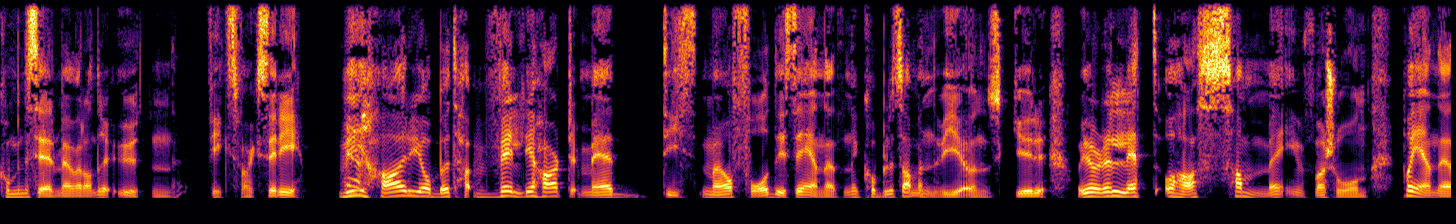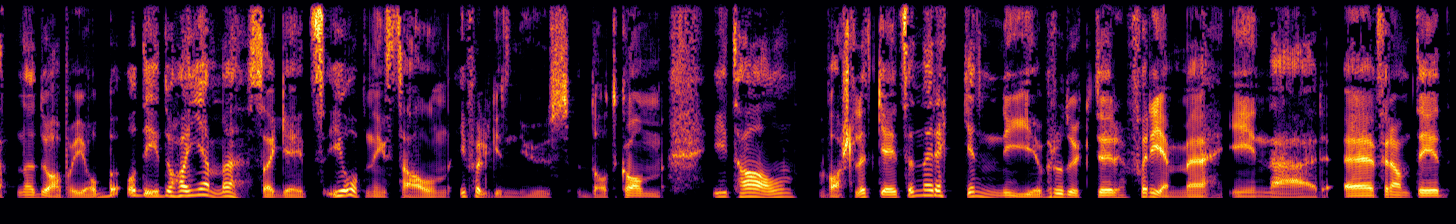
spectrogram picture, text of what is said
kommunisere med hverandre uten fiksfakseri. Vi Ja. har jobbet veldig hardt med, dis, med å få disse enhetene koblet sammen. Vi ønsker å gjøre det lett å ha samme informasjon på enhetene du har på jobb og de du har hjemme, sa Gates i åpningstalen ifølge news.com. I talen varslet Gates en rekke nye produkter for hjemmet i nær eh, framtid.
